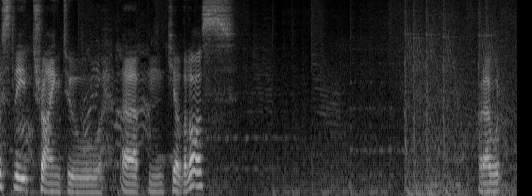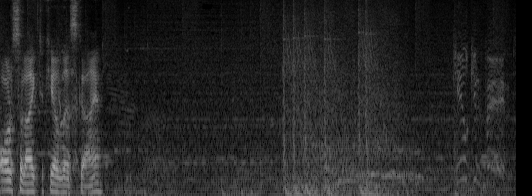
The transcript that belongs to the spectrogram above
Mostly trying to uh, mm, kill the lost. But I would also like to kill this guy. Kill confirmed.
